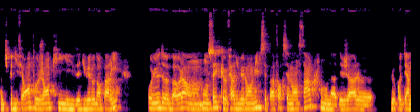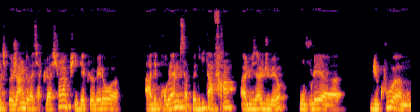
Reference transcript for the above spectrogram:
un petit peu différente aux gens qui faisaient du vélo dans Paris. Au lieu de, bah voilà, on, sait que faire du vélo en ville, c'est pas forcément simple. On a déjà le, le côté un petit peu jungle de la circulation, et puis dès que le vélo euh, a des problèmes, ça peut être vite un frein à l'usage du vélo. On voulait, euh, du coup, euh,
